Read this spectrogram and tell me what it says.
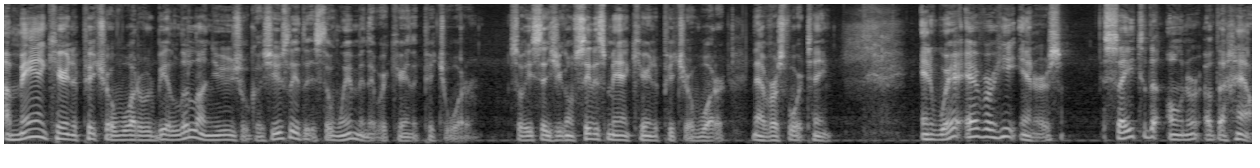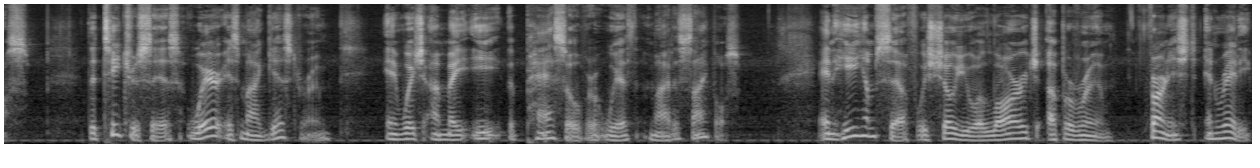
A man carrying a pitcher of water would be a little unusual because usually it's the women that were carrying the pitcher of water. So he says, You're going to see this man carrying a pitcher of water. Now, verse 14. And wherever he enters, say to the owner of the house, The teacher says, Where is my guest room? in which I may eat the Passover with my disciples. And he himself will show you a large upper room, furnished and ready.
